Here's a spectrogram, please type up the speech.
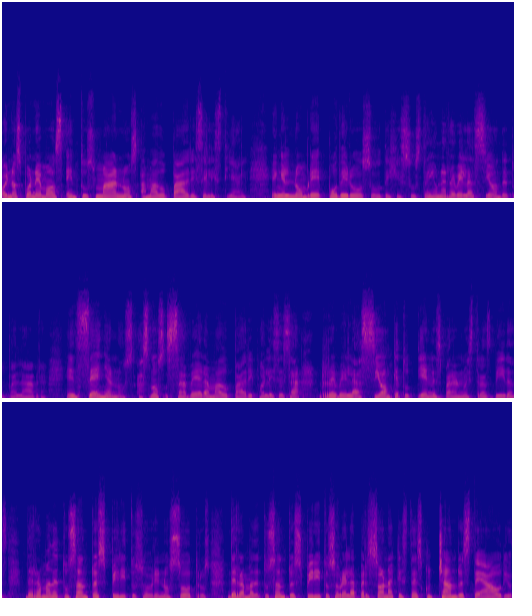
Hoy nos ponemos en tus manos, amado Padre Celestial, en el nombre poderoso de Jesús. Trae una revelación de tu palabra. Enséñanos, haznos saber, amado Padre, cuál es esa revelación que tú tienes para nuestras vidas. Derrama de tu Santo Espíritu sobre nosotros. Derrama de tu Santo Espíritu sobre la persona que está escuchando este audio.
